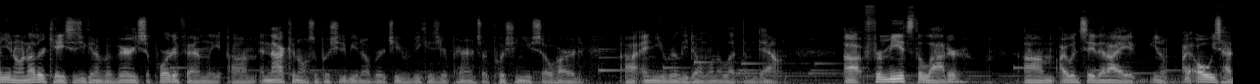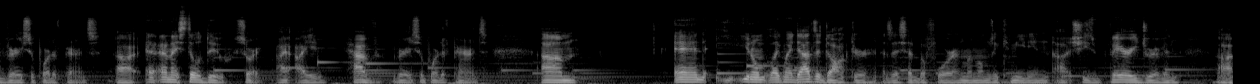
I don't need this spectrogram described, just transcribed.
you know in other cases you can have a very supportive family um, and that can also push you to be an overachiever because your parents are pushing you so hard uh, and you really don't want to let them down. Uh, for me it's the latter. Um, i would say that i you know i always had very supportive parents uh, and, and, i still do. Sorry I, I, have very supportive parents um, And you know, like my dad's a doctor, as I said before, and my mom's a comedian. Uh, she's very driven, uh,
